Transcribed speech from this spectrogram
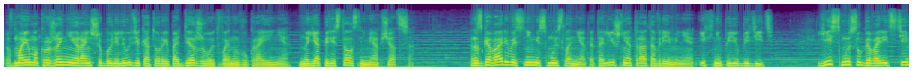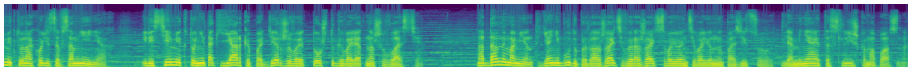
В моем окружении раньше были люди, которые поддерживают войну в Украине, но я перестал с ними общаться. Разговаривать с ними смысла нет, это лишняя трата времени, их не переубедить. Есть смысл говорить с теми, кто находится в сомнениях, или с теми, кто не так ярко поддерживает то, что говорят наши власти. На данный момент я не буду продолжать выражать свою антивоенную позицию, для меня это слишком опасно.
